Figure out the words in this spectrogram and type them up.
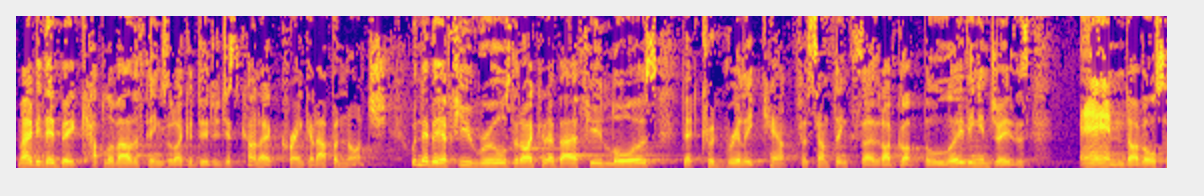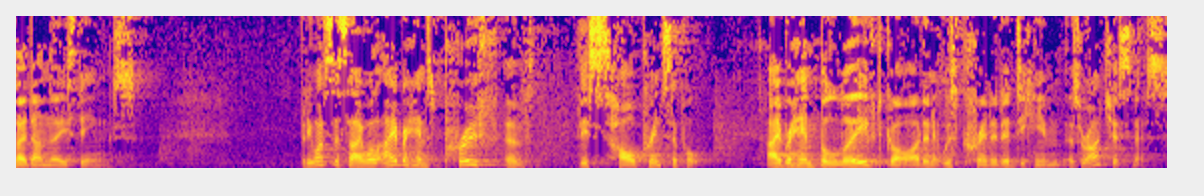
maybe there'd be a couple of other things that I could do to just kind of crank it up a notch. Wouldn't there be a few rules that I could obey, a few laws that could really count for something so that I've got believing in Jesus and I've also done these things? But he wants to say, well, Abraham's proof of this whole principle. Abraham believed God and it was credited to him as righteousness.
